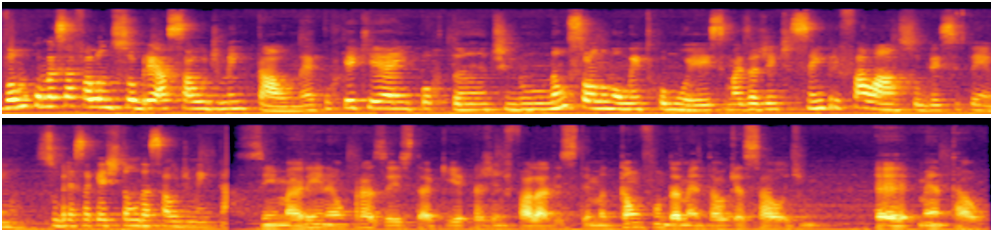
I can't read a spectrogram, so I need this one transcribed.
Vamos começar falando sobre a saúde mental, né? Por que, que é importante, não só no momento como esse, mas a gente sempre falar sobre esse tema, sobre essa questão da saúde mental. Sim, Marina, é um prazer estar aqui para a gente falar desse tema tão fundamental que é a saúde é, mental.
